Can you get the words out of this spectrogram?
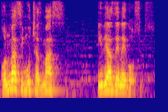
con más y muchas más ideas de negocios.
